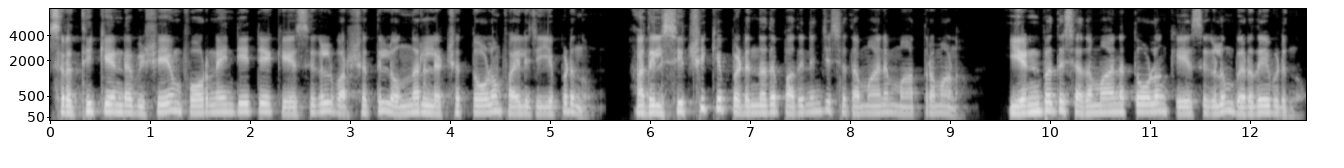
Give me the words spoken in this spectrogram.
ശ്രദ്ധിക്കേണ്ട വിഷയം ഫോർ നയന്റി എയ്റ്റ് കേസുകൾ വർഷത്തിൽ ഒന്നര ലക്ഷത്തോളം ഫയൽ ചെയ്യപ്പെടുന്നു. അതിൽ ശിക്ഷിക്കപ്പെടുന്നത് പതിനഞ്ച് ശതമാനം മാത്രമാണ്. എൺപത് ശതമാനത്തോളം കേസുകളും വെറുതെ വിടുന്നു.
